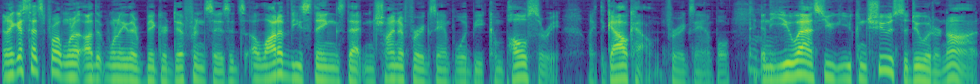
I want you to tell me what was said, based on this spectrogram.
And I guess that's probably one of other one of their bigger differences. It's a lot of these things that in China, for example, would be compulsory, like the Gaokao, for example. Mm-hmm. In the. U.S., you you can choose to do it or not.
